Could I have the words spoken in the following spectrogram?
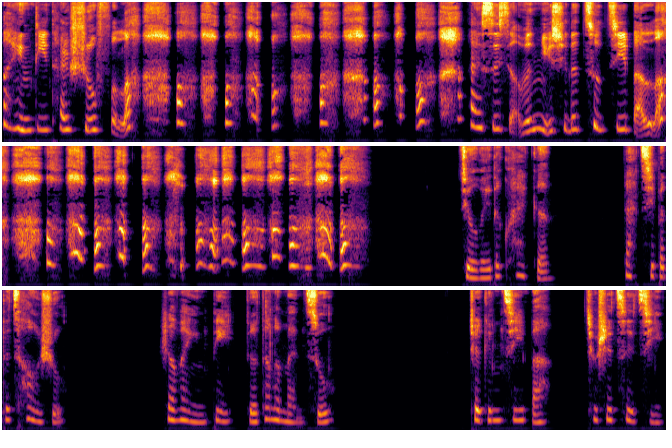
万影帝太舒服了！啊啊啊！死小文女婿的粗鸡巴了！久违的快感，大鸡巴的操入，让万影帝得到了满足。这根鸡巴就是自己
